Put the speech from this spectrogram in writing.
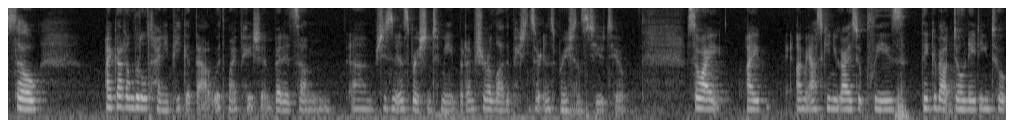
So I got a little tiny peek at that with my patient, but it's um, um, she's an inspiration to me. But I'm sure a lot of the patients are inspirations to you too. So I I I'm asking you guys to please think about donating to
